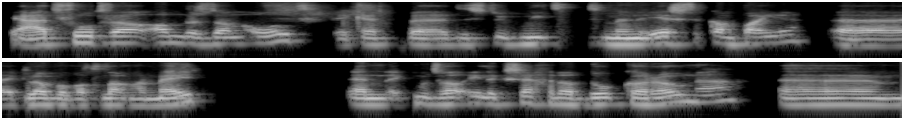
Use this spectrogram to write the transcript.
Ja, het voelt wel anders dan ooit. Ik heb, uh, dit is natuurlijk niet mijn eerste campagne. ik loop al wat langer mee. En ik moet wel eerlijk zeggen dat door corona ehm,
